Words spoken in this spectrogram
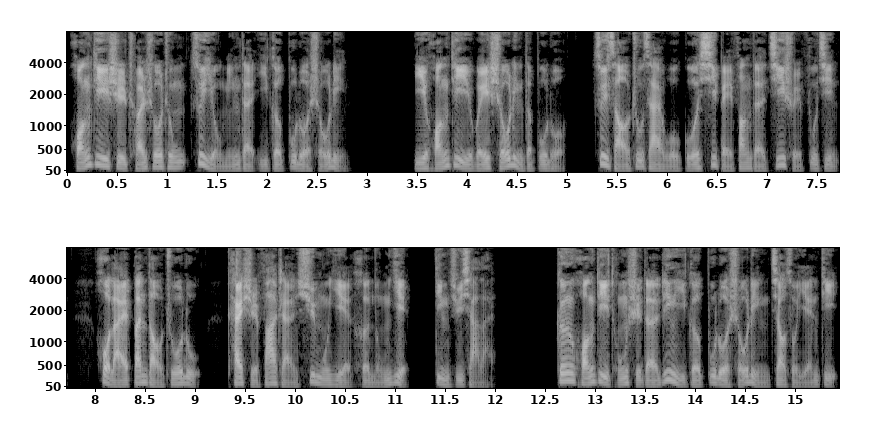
黄帝是传说中最有名的一个部落首领。以黄帝为首领的部落，最早住在我国西北方的积水附近，后来搬到涿鹿，开始发展畜牧业和农业，定居下来。跟黄帝同时的另一个部落首领叫做炎帝，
